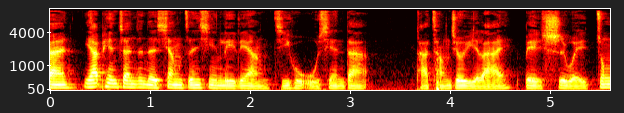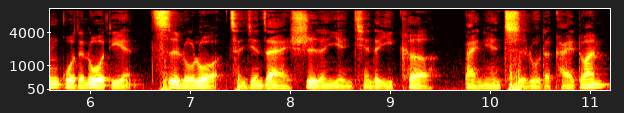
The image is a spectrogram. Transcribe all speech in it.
但鸦片战争的象征性力量几乎无限大，它长久以来被视为中国的弱点，赤裸裸呈现在世人眼前的一刻，百年耻辱的开端。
